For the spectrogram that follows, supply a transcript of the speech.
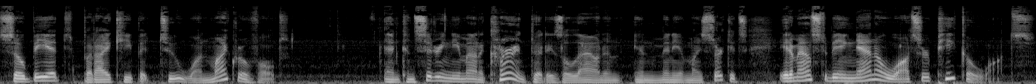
So be it, but I keep it to 1 microvolt. And considering the amount of current that is allowed in, in many of my circuits, it amounts to being nanowatts or picowatts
